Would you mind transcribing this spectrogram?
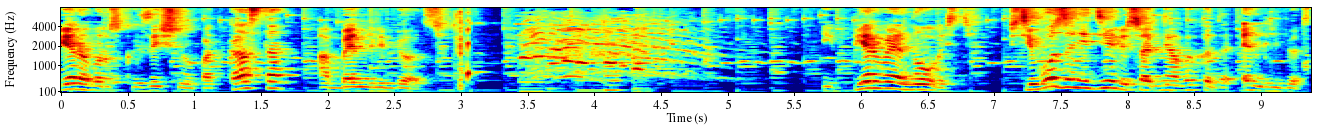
первого русскоязычного подкаста об Angry Birds. И первая новость. Всего за неделю со дня выхода Angry Birds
